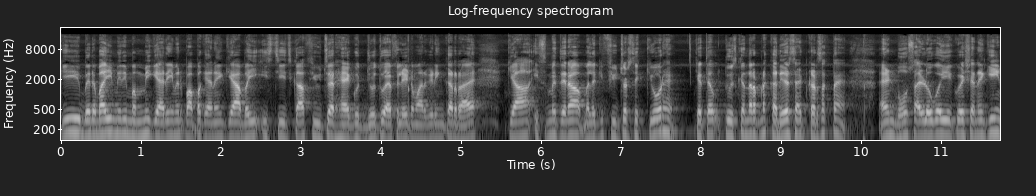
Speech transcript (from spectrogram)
कि मेरे भाई मेरी मम्मी कह रही है मेरे पापा कह रहे हैं क्या भाई इस चीज़ का फ्यूचर है कुछ जो तू एफिलेट मार्केटिंग कर रहा है? क्या इसमें तेरा मतलब कि फ्यूचर सिक्योर है? क्या तू इसके अंदर अपना करियर सेट कर सकता है। एंड बहुत सारे लोगों का ये क्वेश्चन है कि,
